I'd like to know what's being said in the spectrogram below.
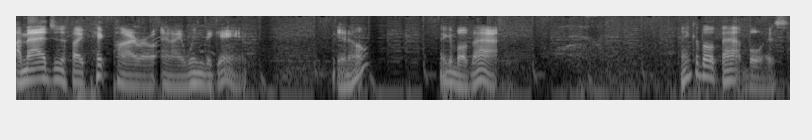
imagine if I pick Pyro and I win the game. You know? Think about that. Think about that, boys.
